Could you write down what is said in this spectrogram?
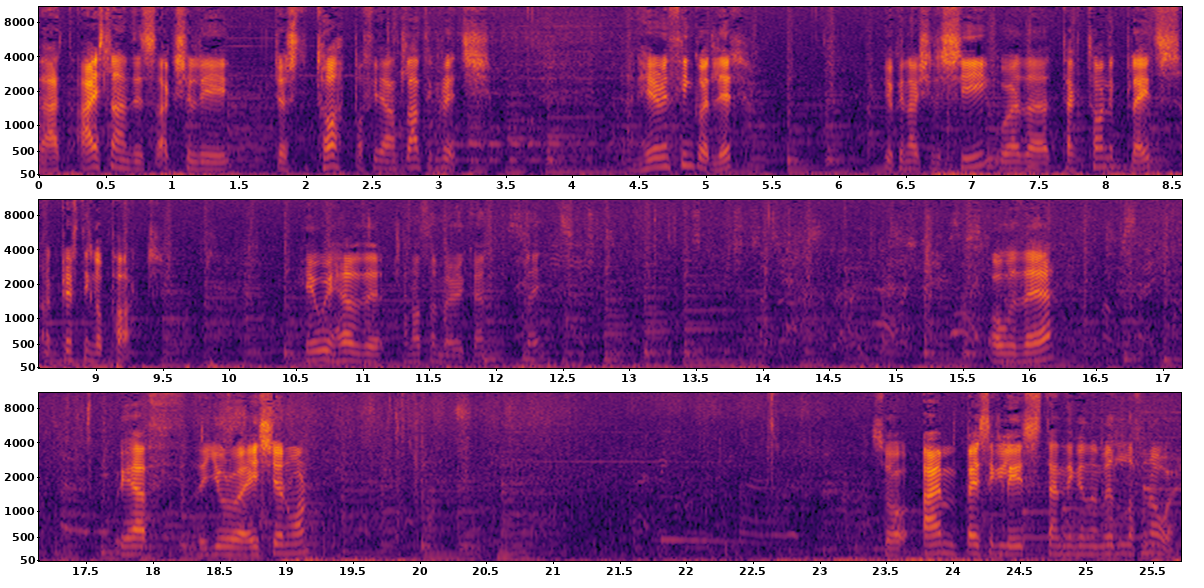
that Iceland is actually just the top of the Atlantic Ridge. And here in Thingvellir, you can actually see where the tectonic plates are drifting apart. Here we have the North American plate. Over there, we have the Eurasian one. So I'm basically standing in the middle of nowhere.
